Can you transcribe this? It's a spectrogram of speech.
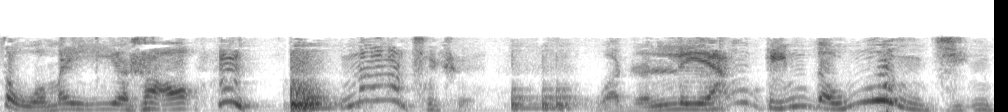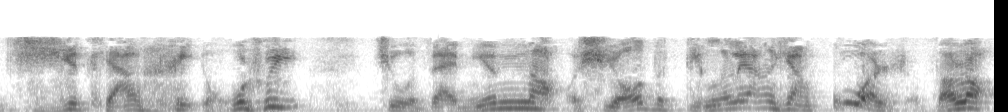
皱眉一烧，哼，拿出去！我这两柄的瓮金几天黑虎锤，就在你孬小子顶梁上过日子了。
